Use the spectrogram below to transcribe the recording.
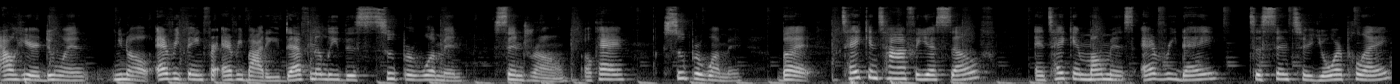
out here doing you know, everything for everybody. Definitely this superwoman syndrome, okay? Superwoman. But taking time for yourself and taking moments every day to center your play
